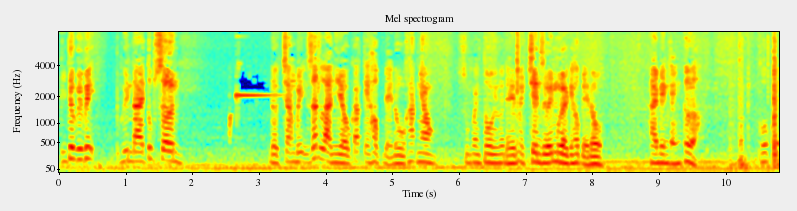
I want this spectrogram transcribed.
Kính thưa quý vị, Hyundai Tucson được trang bị rất là nhiều các cái hộp để đồ khác nhau. Xung quanh tôi có đến trên dưới 10 cái hộp để đồ. Hai bên cánh cửa, cốp để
